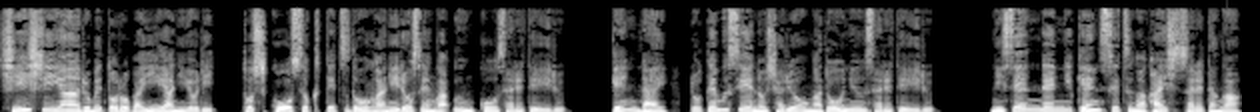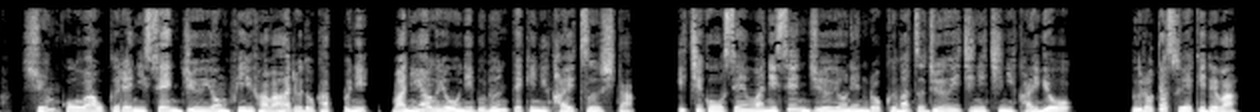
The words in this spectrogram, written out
CCR メトロバイーアにより都市高速鉄道が2路線が運行されている。現代、ロテム製の車両が導入されている。2000年に建設が開始されたが、竣工は遅れ 2014FIFA ワールドカップに間に合うように部分的に開通した。1号線は2014年6月11日に開業。ブロタス駅では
